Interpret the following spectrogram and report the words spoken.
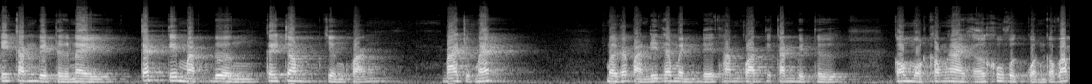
cái căn biệt thự này cách cái mặt đường cây trăm chừng khoảng 30 mét. Mời các bạn đi theo mình để tham quan cái căn biệt thự có 102 ở khu vực quận Gò Vấp.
